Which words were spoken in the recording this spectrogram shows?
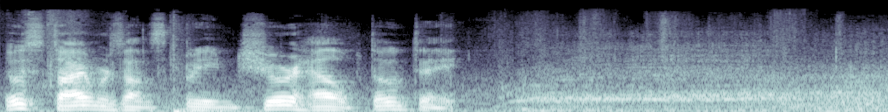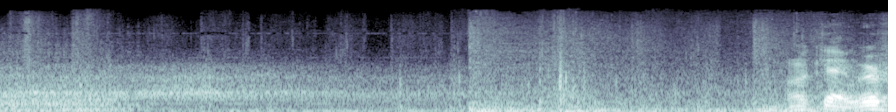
Those timers on screen sure help, don't they? Okay, we're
